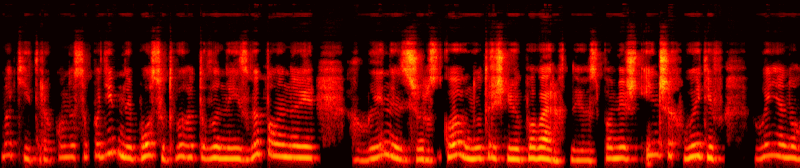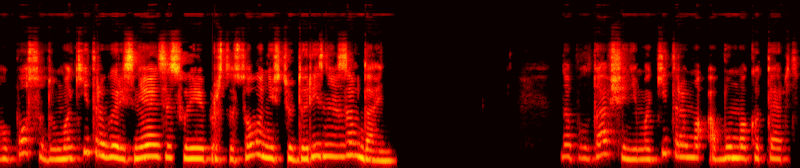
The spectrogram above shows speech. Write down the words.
Макітра конусоподібний посуд, виготовлений із випаленої глини з жорсткою внутрішньою поверхнею. З-поміж інших видів глиняного посуду макітра вирізняється своєю пристосованістю до різних завдань. На Полтавщині макітра ма- або макотерть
